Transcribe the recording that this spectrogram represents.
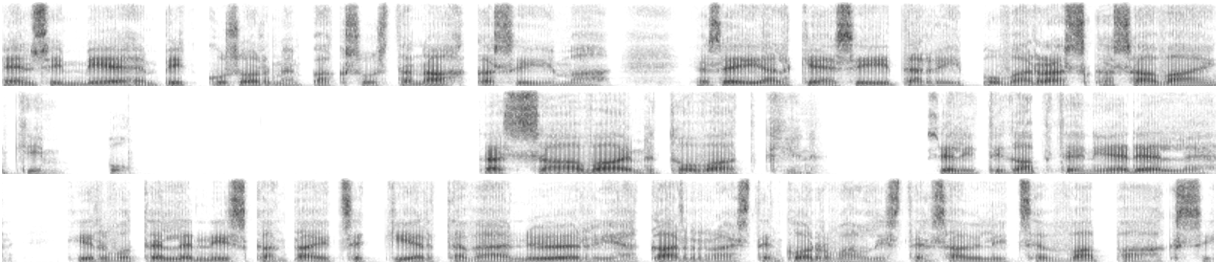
ensin miehen pikkusormen paksuista nahkasiimaa ja sen jälkeen siitä riippuva raskas avainkimppu. Tässä avaimet ovatkin, selitti kapteeni edelleen, kirvotellen niskan taitse kiertävää nyöriä karraisten korvallistensa ylitse vapaaksi.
